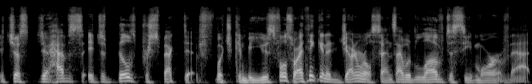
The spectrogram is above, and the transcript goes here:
it just has it just builds perspective, which can be useful. So I think in a general sense, I would love to see more of that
